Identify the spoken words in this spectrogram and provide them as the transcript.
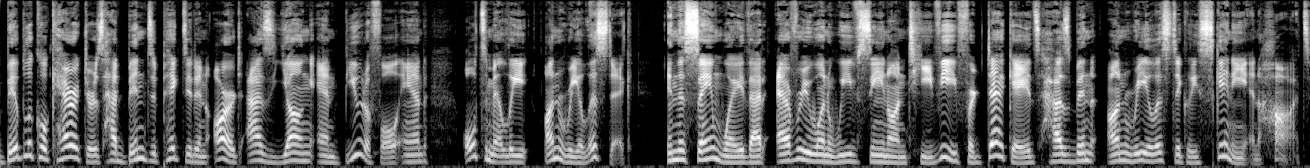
biblical characters had been depicted in art as young and beautiful and ultimately unrealistic, in the same way that everyone we've seen on TV for decades has been unrealistically skinny and hot.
